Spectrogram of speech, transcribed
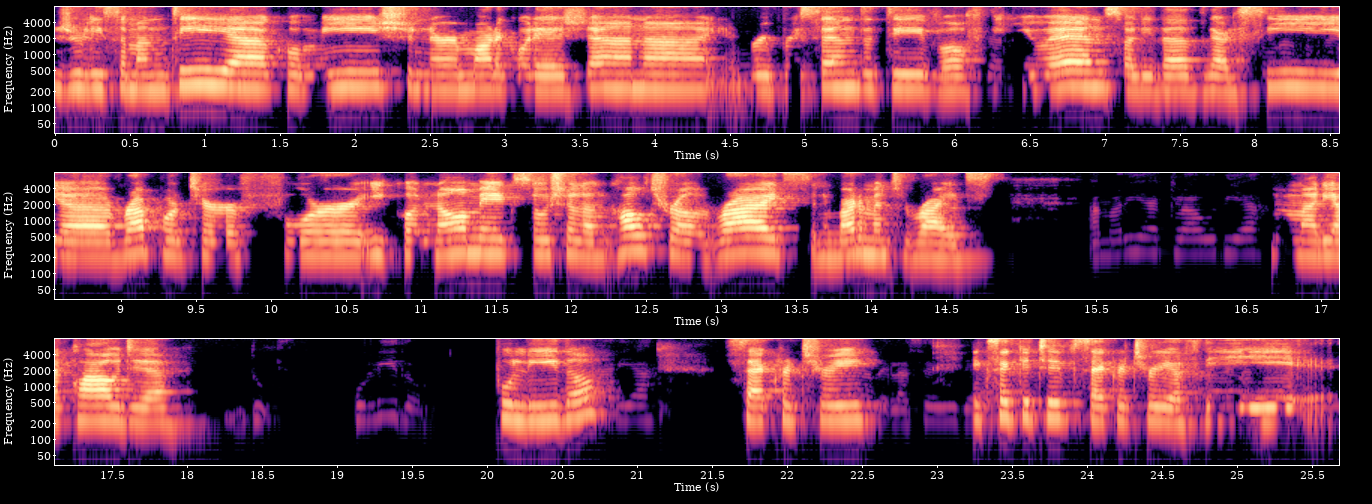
Julissa Mantilla, Commissioner Marco Orellana, representative of the UN, Soledad Garcia, Rapporteur for Economic, Social and Cultural Rights and Environmental Rights. Maria Claudia Pulido, Secretary, Executive Secretary of the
